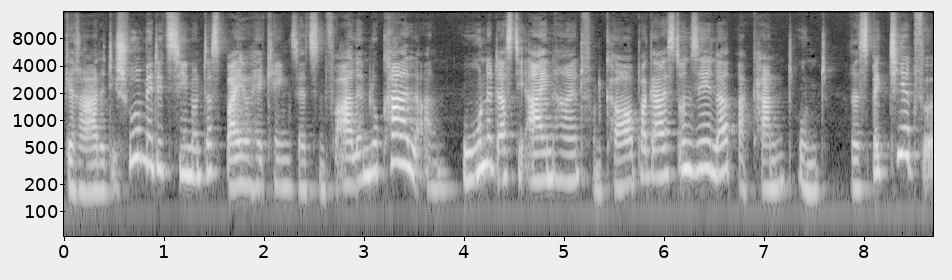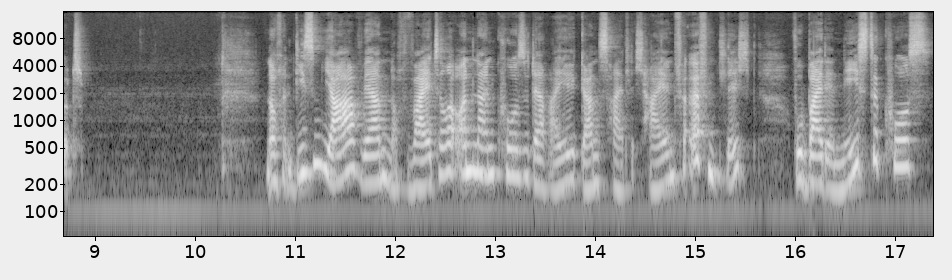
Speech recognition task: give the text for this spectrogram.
Gerade die Schulmedizin und das Biohacking setzen vor allem lokal an, ohne dass die Einheit von Körper, Geist und Seele erkannt und respektiert wird. Noch in diesem Jahr werden noch weitere Online-Kurse der Reihe Ganzheitlich Heilen veröffentlicht, wobei der nächste Kurs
